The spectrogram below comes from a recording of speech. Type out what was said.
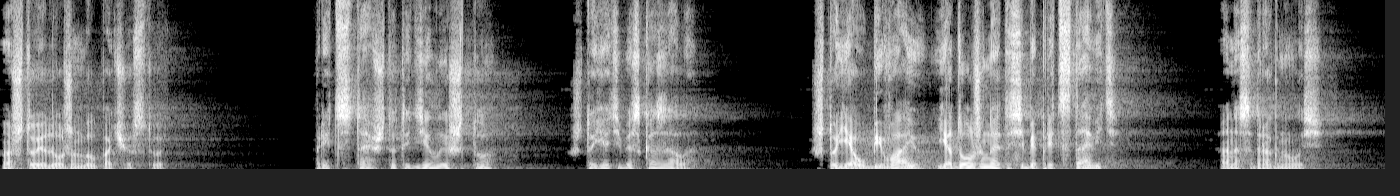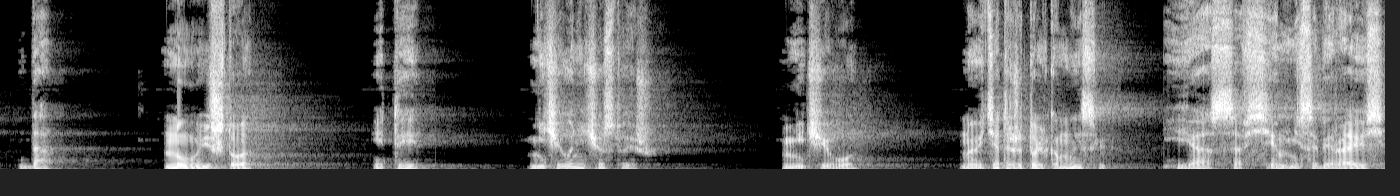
«А что я должен был почувствовать?» Представь, что ты делаешь то, что я тебе сказала. Что я убиваю? Я должен это себе представить? Она содрогнулась. Да. Ну и что? И ты ничего не чувствуешь? Ничего. Но ведь это же только мысль. Я совсем не собираюсь.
